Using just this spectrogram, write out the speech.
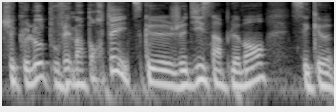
ce que l'autre pouvait m'apporter. Ce que je dis simplement, c'est que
